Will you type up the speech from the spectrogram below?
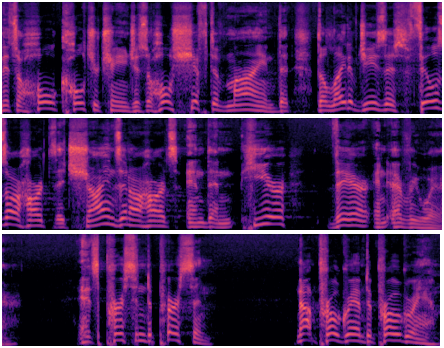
And it's a whole culture change. It's a whole shift of mind that the light of Jesus fills our hearts, it shines in our hearts, and then here, there, and everywhere. And it's person to person, not program to program.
